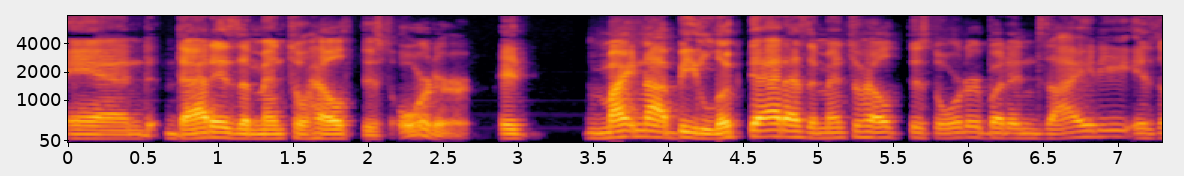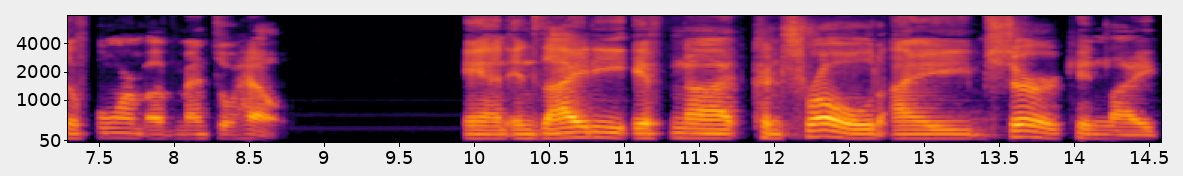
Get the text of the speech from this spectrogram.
and that is a mental health disorder. It might not be looked at as a mental health disorder, but anxiety is a form of mental health. And anxiety, if not controlled, I'm sure can like,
